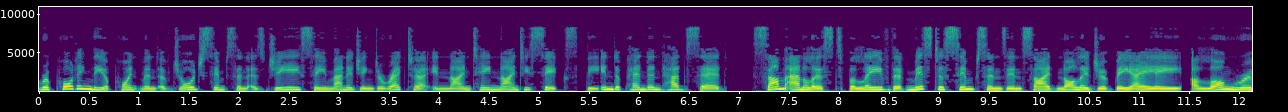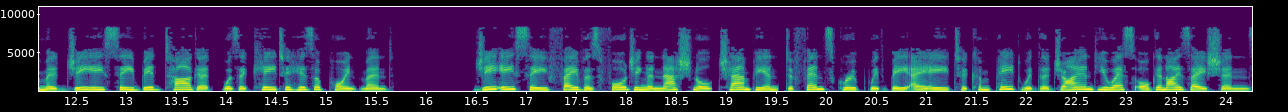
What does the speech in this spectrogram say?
Reporting the appointment of George Simpson as GEC managing director in 1996, The Independent had said, some analysts believe that Mr. Simpson's inside knowledge of BAE, a long-rumored GEC bid target, was a key to his appointment. GEC favors forging a national champion defense group with BAE to compete with the giant U.S. organizations.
